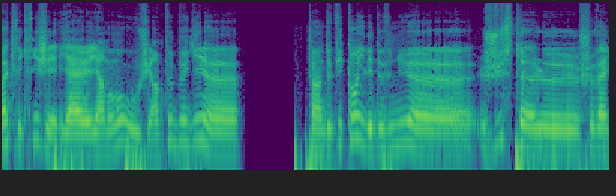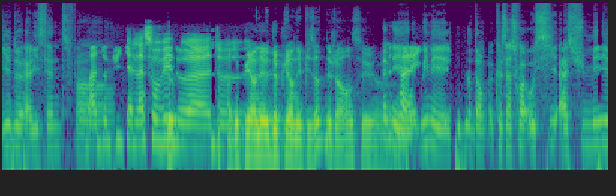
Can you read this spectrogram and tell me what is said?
moi, Cricri, il y a, y a un moment où j'ai un peu bugué. Euh, enfin, depuis quand il est devenu euh, juste euh, le chevalier de Alicent enfin... Bah, depuis qu'elle l'a sauvé de. Ah, depuis, un, depuis un épisode déjà. Hein, c'est, oui, mais je veux dire, que ça soit aussi assumé.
